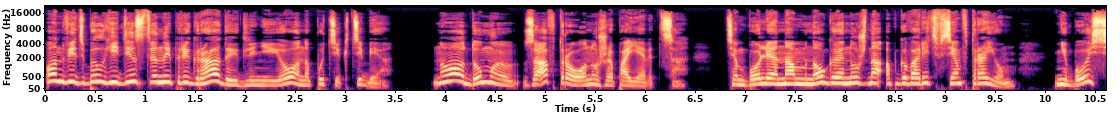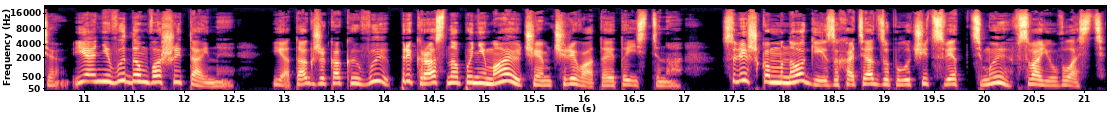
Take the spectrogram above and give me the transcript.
Он ведь был единственной преградой для нее на пути к тебе. Но, думаю, завтра он уже появится. Тем более нам многое нужно обговорить всем втроем. Не бойся, я не выдам вашей тайны. Я так же, как и вы, прекрасно понимаю, чем чревата эта истина. Слишком многие захотят заполучить свет тьмы в свою власть.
